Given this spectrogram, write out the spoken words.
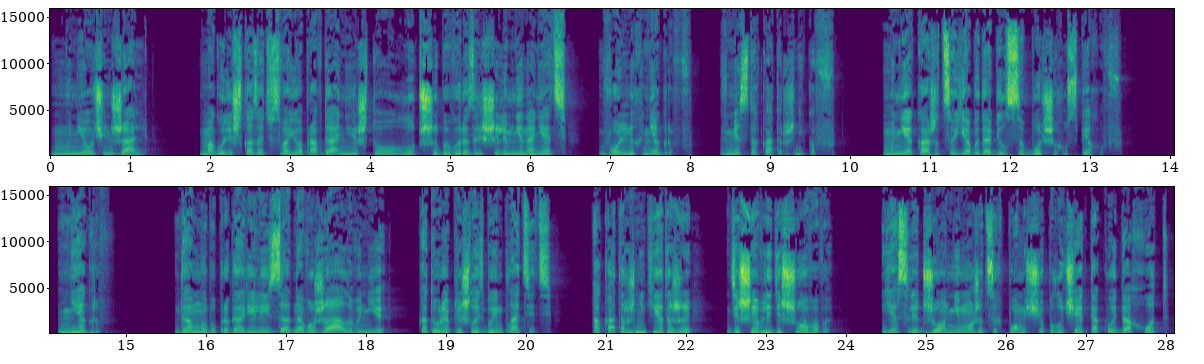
мне очень жаль», Могу лишь сказать в свое оправдание, что лучше бы вы разрешили мне нанять вольных негров вместо каторжников. Мне кажется, я бы добился больших успехов. Негров? Да мы бы прогорели из-за одного жалования, которое пришлось бы им платить. А каторжники — это же дешевле дешевого. Если Джон не может с их помощью получать такой доход —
